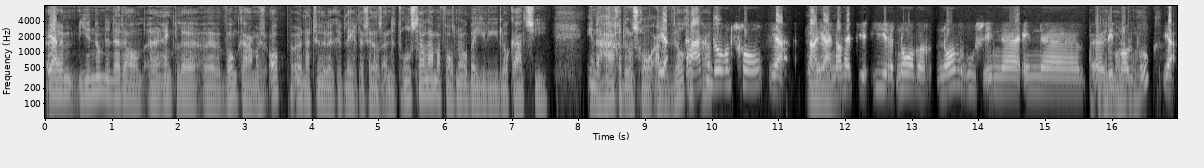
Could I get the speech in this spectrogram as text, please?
Um, je noemde net al uh, enkele woonkamers op. natuurlijk het Leger des Heils en de Troelstrala. Maar volgens mij ook bij jullie locatie in de Hagendoornschool aan ja, de Wilgenstraat. Hagendoornschool, ja. Nou ja, en dan heb je hier het Noorber, Noorberhoes in, in Witmolenbroek. Ja.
